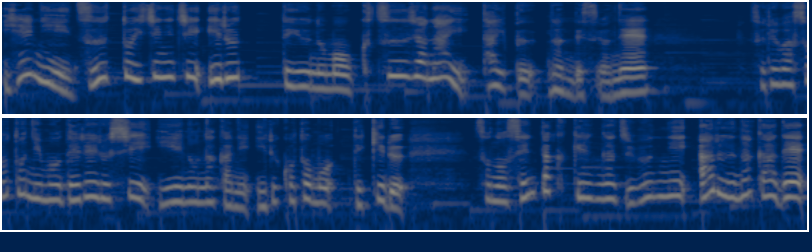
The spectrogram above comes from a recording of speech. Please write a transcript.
家にずっと一日いるっていうのも苦痛じゃないタイプなんですよね。それは外にも出れるし家の中にいることもできる。その選択権が自分にある中で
